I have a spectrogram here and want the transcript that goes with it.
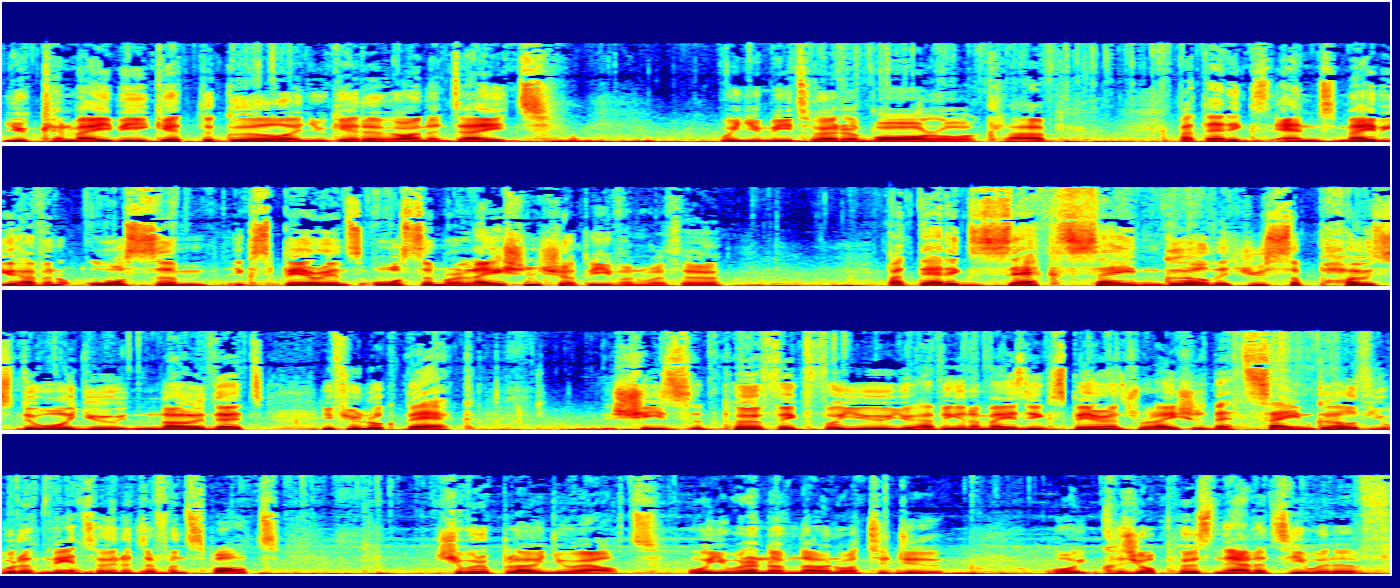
you can maybe get the girl and you get her on a date when you meet her at a bar or a club. But that ex- and maybe you have an awesome experience, awesome relationship even with her but that exact same girl that you're supposed to, or you know that if you look back, she's perfect for you, you're having an amazing experience, relationship, that same girl, if you would have met her in a different spot, she would have blown you out, or you wouldn't have known what to do, or because your personality would have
